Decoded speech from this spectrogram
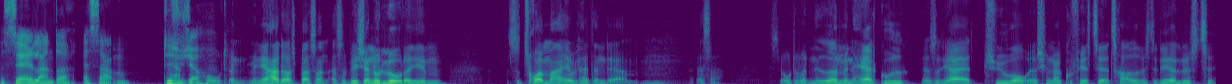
og ser alle andre er sammen, det Ja. ja. synes jeg er hårdt. Men, men jeg har det også bare sådan, altså hvis jeg nu lå derhjemme, så tror jeg meget, jeg vil have den der, mm, altså, jo, det var nederen, men herre Gud, altså jeg er 20 år, jeg skal nok kunne feste til jeg er 30, hvis det er det, jeg har lyst til.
